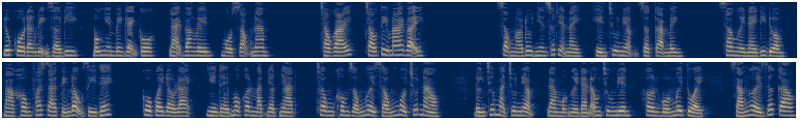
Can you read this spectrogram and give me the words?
Lúc cô đang định rời đi, bỗng nhiên bên cạnh cô lại vang lên một giọng nam. Cháu gái, cháu tìm ai vậy? Giọng nói đột nhiên xuất hiện này khiến Chu Niệm giật cả mình. Sao người này đi đường mà không phát ra tiếng động gì thế? Cô quay đầu lại, nhìn thấy một khuôn mặt nhợt nhạt, trông không giống người sống một chút nào. Đứng trước mặt Chu Niệm là một người đàn ông trung niên hơn 40 tuổi, dáng người rất cao,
